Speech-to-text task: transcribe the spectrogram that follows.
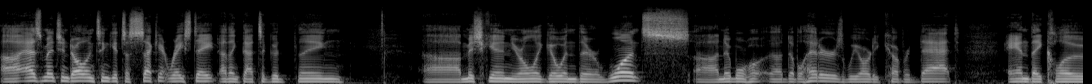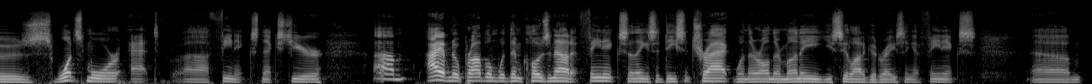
Uh, as mentioned, Darlington gets a second race date. I think that's a good thing. Uh, Michigan, you're only going there once. Uh, no more uh, double headers. We already covered that. And they close once more at uh, Phoenix next year. Um, I have no problem with them closing out at Phoenix. I think it's a decent track when they're on their money. You see a lot of good racing at Phoenix. Um,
